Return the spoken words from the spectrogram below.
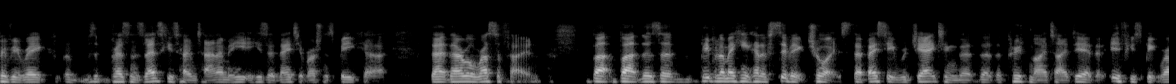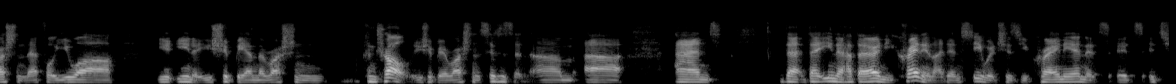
Rih, uh, President Zelensky's hometown. I mean, he, he's a native Russian speaker. They're, they're all Russophone, but but there's a people are making a kind of civic choice. They're basically rejecting the the, the Putinite idea that if you speak Russian, therefore you are you you know you should be under Russian control. You should be a Russian citizen. Um, uh, and that they you know have their own Ukrainian identity, which is Ukrainian. It's it's it's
